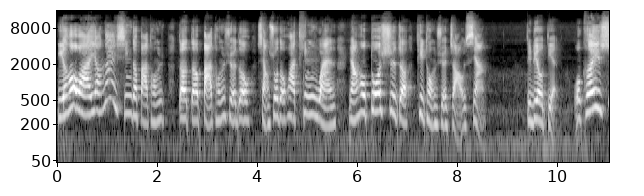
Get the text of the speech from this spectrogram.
以后啊，要耐心的把同的的把同学的想说的话听完，然后多试着替同学着想。第六点。我可以试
